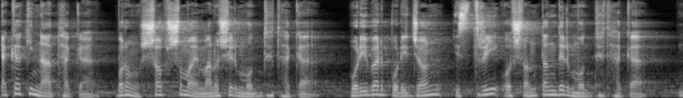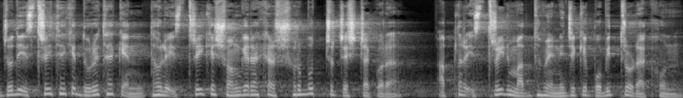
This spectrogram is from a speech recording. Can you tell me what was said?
একাকী না থাকা, বরং সব সময় মানুষের মধ্যে থাকা, পরিবার, পরিজন, স্ত্রী ও সন্তানদের মধ্যে থাকা। যদি স্ত্রী থেকে দূরে থাকেন, তাহলে স্ত্রীকে সঙ্গে রাখার সর্বোচ্চ চেষ্টা করা। আপনার স্ত্রীর মাধ্যমে নিজেকে পবিত্র রাখুন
